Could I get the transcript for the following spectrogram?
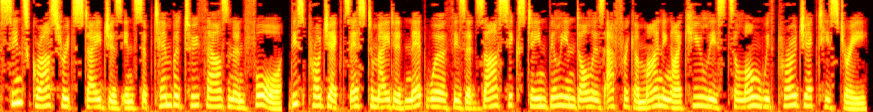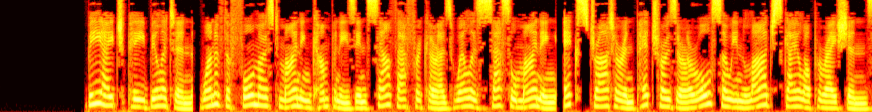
Since grassroots stages in September 2004, this project's estimated net worth is at ZAR $16 billion Africa Mining IQ lists along with project history. BHP Billiton, one of the foremost mining companies in South Africa as well as Sasol Mining, Xstrata and Petrosa are also in large-scale operations.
